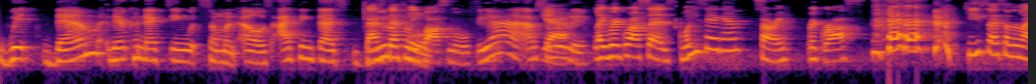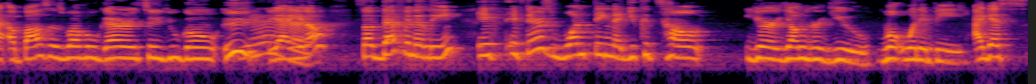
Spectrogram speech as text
with them, they're connecting with someone else. I think that's beautiful. That's definitely boss move. Yeah, absolutely. Yeah. Like Rick Ross says. What he say again? Sorry, Rick Ross. he says something like a boss is one who guarantee you gon' eat. Yeah. yeah, you know? So definitely, if if there's one thing that you could tell your younger you, what would it be? I guess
